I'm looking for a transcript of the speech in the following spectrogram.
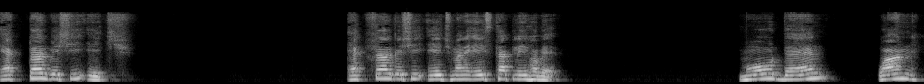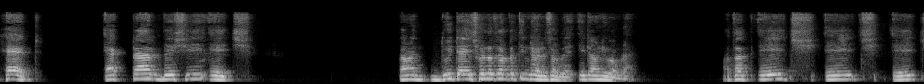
একটার বেশি এইচ একটার বেশি এইচ মানে এইচ থাকলেই হবে। মোর দেন ওয়ান হেড একটার বেশি এইচ তার মানে দুইটা এইচ হলেও চলবে, তিনটা হলেও চলবে, এটাও নিব আমরা। অর্থাৎ H H H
